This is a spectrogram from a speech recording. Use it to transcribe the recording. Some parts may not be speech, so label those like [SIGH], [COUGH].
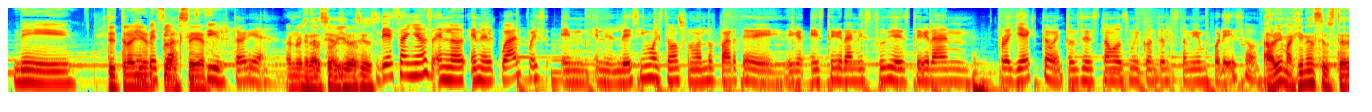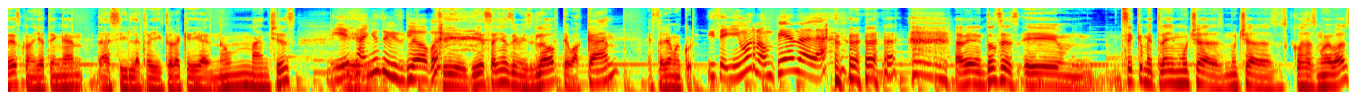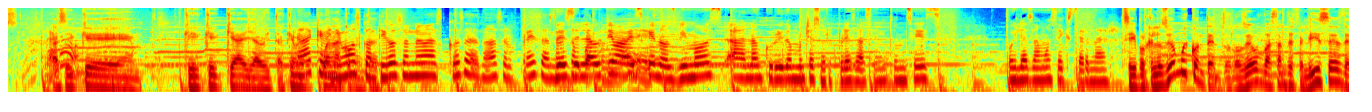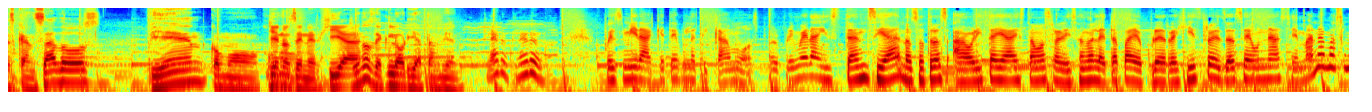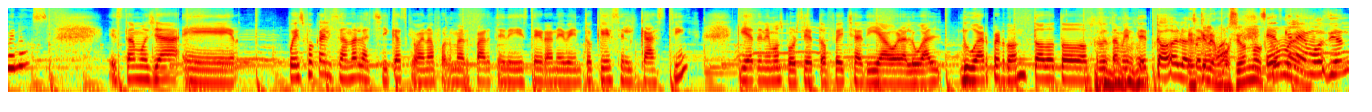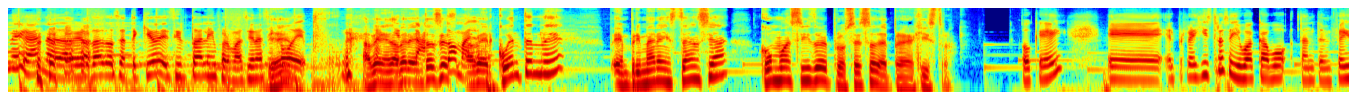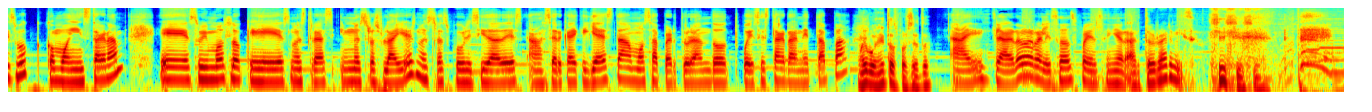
De De traer empezó a placer existir. Victoria. a nuestros Gracias, oídos. gracias. 10 años en, lo- en el cual, pues, en, en el décimo estamos formando parte de, de este gran estudio, de este gran proyecto. Entonces, estamos muy contentos también por eso. Ahora imagínense ustedes cuando ya tengan así la trayectoria que digan, no manches. 10 eh, años de Miss Globe. Sí, 10 años de Miss Globe, Tehuacán. Estaría muy cool. Y seguimos rompiéndola. [LAUGHS] A ver, entonces, eh, sé que me traen muchas, muchas cosas nuevas. Claro. Así que, ¿qué, qué, qué hay ahorita? ¿Qué me Cada que comentar? contigo son nuevas cosas, nuevas sorpresas. nuevas Desde la última vez que nos vimos han ocurrido muchas sorpresas, entonces hoy las vamos a externar. Sí, porque los veo muy contentos, los veo bastante felices, descansados, bien, como... como- Llenos de energía. Llenos de gloria también. Claro, claro. Pues mira, ¿qué te platicamos? Por primera instancia, nosotros ahorita ya estamos realizando la etapa de preregistro desde hace una semana más o menos. Estamos ya eh, pues focalizando a las chicas que van a formar parte de este gran evento que es el casting, que ya tenemos por cierto fecha, día, hora, lugar, lugar, perdón, todo, todo, absolutamente [LAUGHS] todo lo es que la tenemos. emoción nos es come. que la emoción me gana, la verdad. O sea, te quiero decir toda la información así Bien. como de... A ver, a ver, [LAUGHS] está, entonces, a ver, cuéntenme en primera instancia cómo ha sido el proceso de preregistro. ¿Ok? Eh, el preregistro se llevó a cabo tanto en Facebook como en Instagram. Eh, subimos lo que es nuestras, nuestros flyers, nuestras publicidades acerca de que ya estábamos aperturando pues esta gran etapa. Muy bonitos, por cierto. Ay, claro, realizados por el señor Arturo Arbizo. Jijiji.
